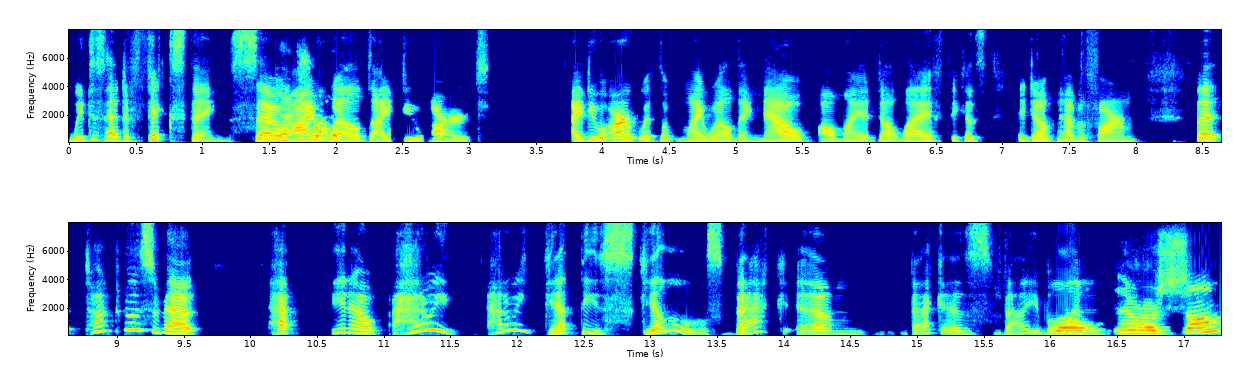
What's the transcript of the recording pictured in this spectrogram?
we just had to fix things. So That's I right. weld, I do art. I do art with my welding now all my adult life because I don't have a farm. But talk to us about how you know how do we how do we get these skills back um back as valuable Well, there are some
